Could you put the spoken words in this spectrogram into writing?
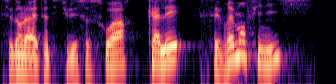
C'est dans l'air intitulé ce soir. Calais, c'est vraiment fini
